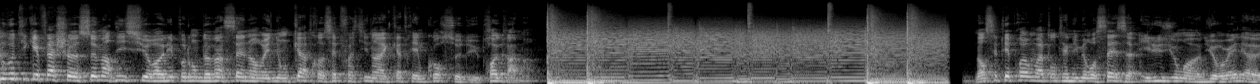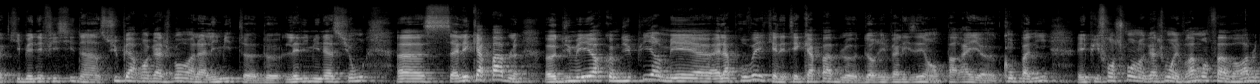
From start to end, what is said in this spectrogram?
nouveau ticket flash ce mardi sur l'hippodrome de Vincennes en réunion 4, cette fois-ci dans la quatrième course du programme. Dans cette épreuve, on va tenter le numéro 16, Illusion euh, du Ruel, euh, qui bénéficie d'un superbe engagement à la limite de l'élimination. Euh, elle est capable du meilleur comme du pire, mais elle a prouvé qu'elle était capable de rivaliser en pareille compagnie. Et puis franchement, l'engagement est vraiment favorable.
